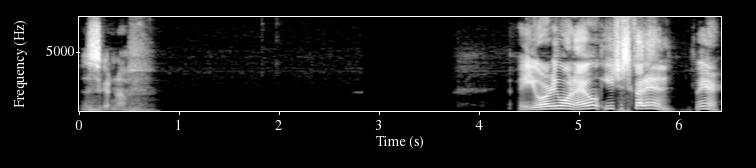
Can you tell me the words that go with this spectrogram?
this is good enough. You already want out? You just got in. Come here.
